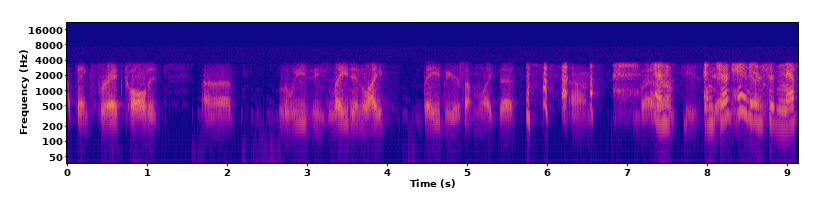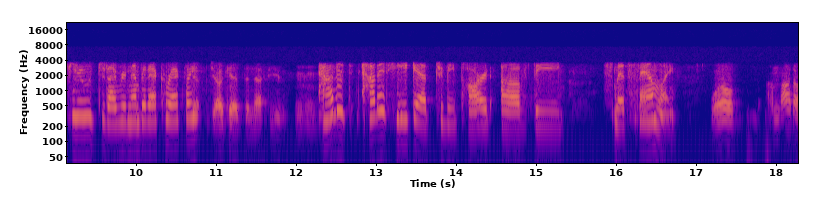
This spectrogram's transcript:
I think Fred called it uh, Louise's late in life baby or something like that. um, but, and uh, and yeah, Jughead is a nephew. Did I remember that correctly? Yep, Jughead's a nephew. Mm-hmm. How did how did he get to be part of the Smith family? Well, I'm not 100%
